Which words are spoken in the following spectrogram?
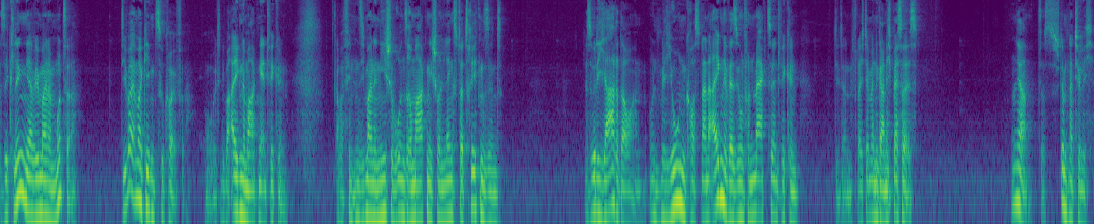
Sie klingen ja wie meine Mutter. Die war immer gegen Zukäufe, wollte lieber eigene Marken entwickeln. Aber finden Sie mal eine Nische, wo unsere Marken nicht schon längst vertreten sind. Es würde Jahre dauern und Millionen kosten, eine eigene Version von Mac zu entwickeln, die dann vielleicht am Ende gar nicht besser ist. Ja, das stimmt natürlich.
